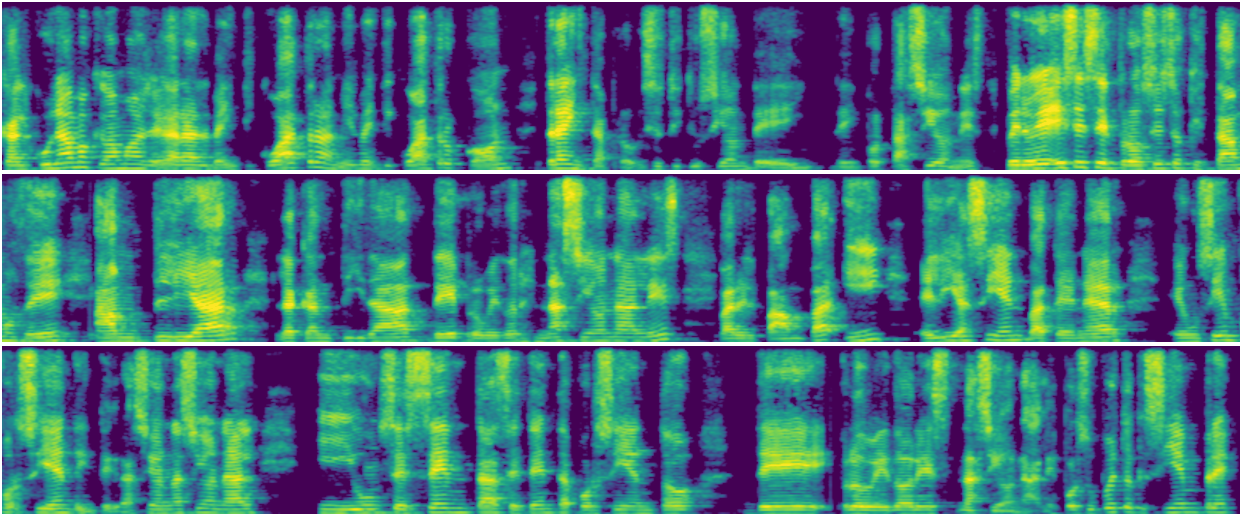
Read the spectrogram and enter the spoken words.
calculamos que vamos a llegar al 24, al 2024 con 30 sustitución de, de importaciones, pero ese es el proceso que estamos de ampliar la cantidad de proveedores nacionales para el Pampa y el IA 100 va a tener un 100% de integración nacional y un 60-70% de proveedores nacionales. Por supuesto que siempre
